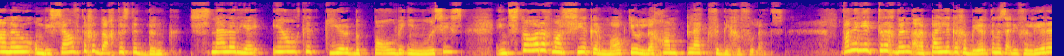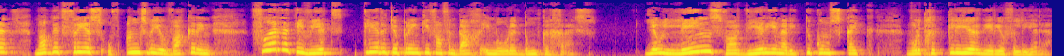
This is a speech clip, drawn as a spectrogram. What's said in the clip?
aanhou om dieselfde gedagtes te dink, sneller jy elke keer bepaalde emosies en stadig maar seker maak jou liggaam plek vir die gevoelens. Wanneer jy terugdink aan 'n pynlike gebeurtenis uit die verlede, maak dit vrees of angs by jou wakker en voordat jy weet, kleur dit jou prentjie van vandag en môre donkergrys. Jou lens waardeur jy na die toekoms kyk, word gekleur deur jou verlede.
